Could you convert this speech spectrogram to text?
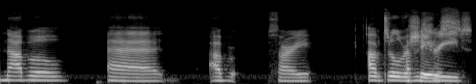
Nabil, uh, Ab- sorry, Abdul Rashid. Rashid.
